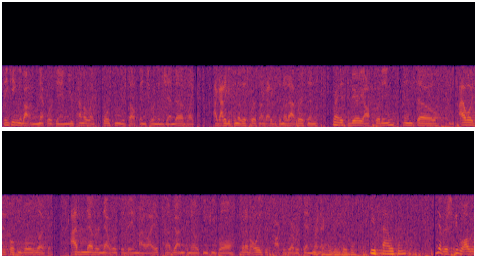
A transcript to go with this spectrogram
thinking about networking, you're kind of like forcing yourself into an agenda of like, I got to get to know this person, I got to get to know that person. Right. It's very off-putting, and so I've always just told people, look, I've never networked a day in my life. I've gotten to know a few people, but I've always just talked to whoever's standing right next to me. You thousands. Yeah, but there's people always.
